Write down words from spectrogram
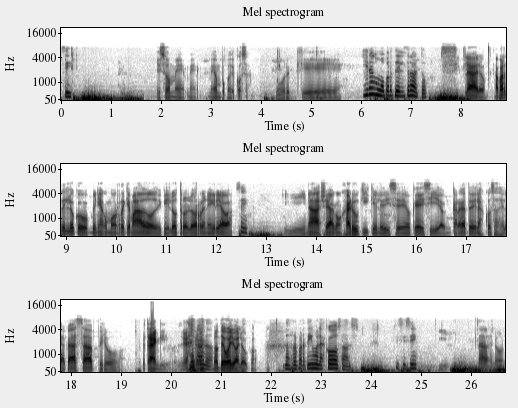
Sí, Eso me, me, me da un poco de cosa. Porque, y era como parte del trato. sí, claro. Aparte el loco venía como re quemado de que el otro lo renegreaba. Sí, Y nada, llega con Haruki que le dice, ok, sí, encárgate de las cosas de la casa, pero, pero tranqui, o sea, Claro. no te vuelvas loco. nos repartimos las cosas. Sí, sí, sí. Y nada, no,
